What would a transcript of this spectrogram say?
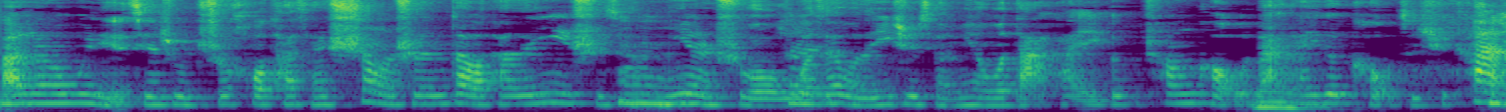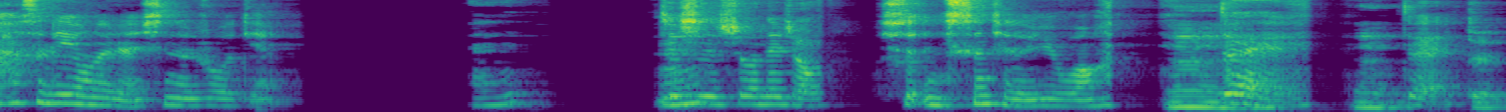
发生了物理的接触之后，他才上升到他的意识层面说，对我在我的意识层面，我打开一个窗口，我打开一个口子去是看。它是利用了人性的弱点，哎，就是说那种、是你身体的欲望。嗯，，对嗯，对，对，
